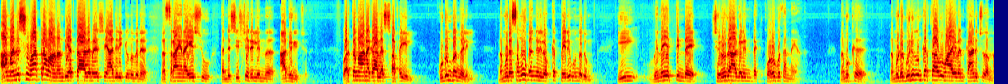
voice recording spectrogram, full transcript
ആ മനസ്സ് മാത്രമാണ് അന്ത്യത്താഴ മേശ ആചരിക്കുന്നതിന് നസ്രായന യേശു തന്റെ ശിഷ്യരിൽ നിന്ന് ആഗ്രഹിച്ചത്. വർത്തമാനകാല സഭയിൽ കുടുംബങ്ങളിൽ നമ്മുടെ സമൂഹങ്ങളിലൊക്കെ പെരുകുന്നതും ഈ വിനയത്തിന്റെ ചെറുതാകലിന്റെ കുറവ് തന്നെയാണ്. നമുക്ക് നമ്മുടെ ഗുരുവും കർത്താവുമായവൻ കാണിച്ചു തന്ന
